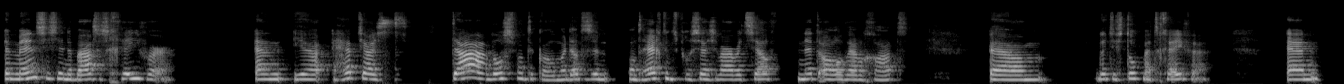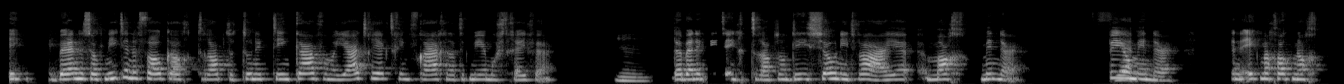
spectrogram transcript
een mens is in de basis gever. En je hebt juist daar los van te komen. Dat is een onthechtingsproces waar we het zelf net al over hebben gehad. Ehm, dat je stopt met geven. En ik, ik ben dus ook niet in de valkuil getrapt dat toen ik 10k voor mijn jaartraject ging vragen, dat ik meer moest geven. Hmm. Daar ben ik niet in getrapt, want die is zo niet waar. Je mag minder. Veel minder. En ik mag ook nog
